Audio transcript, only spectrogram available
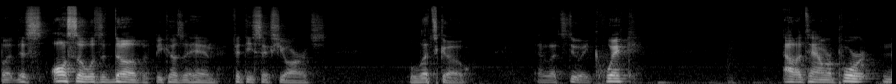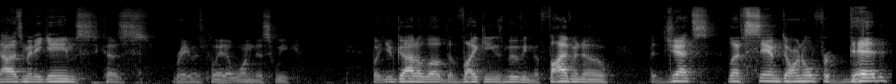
but this also was a dub because of him 56 yards. Let's go. And let's do a quick out of town report. Not as many games because Ravens played at one this week. But you got to love the Vikings moving to 5 0. The Jets left Sam Darnold for dead,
